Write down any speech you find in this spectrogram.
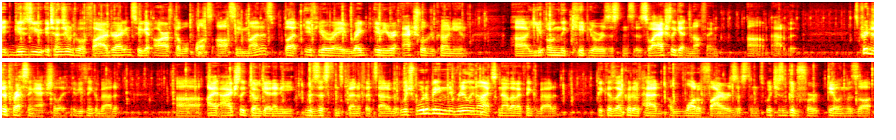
it gives you it turns you into a fire dragon, so you get RF double plus, RC minus. But if you're a reg, if you're an actual draconian, uh, you only keep your resistances. So I actually get nothing um, out of it. It's pretty depressing, actually, if you think about it. Uh, I, I, actually don't get any resistance benefits out of it, which would have been really nice now that I think about it, because I could have had a lot of fire resistance, which is good for dealing with Zot.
